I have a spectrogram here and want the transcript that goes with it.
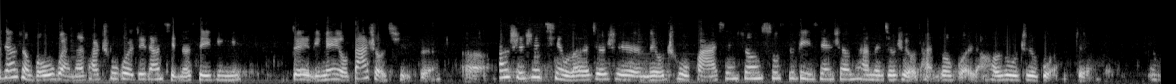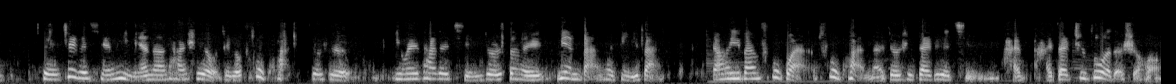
江省博物馆呢，他出过这张琴的 CD，对，里面有八首曲子。呃，当时是请了就是刘楚华先生、苏思弟先生，他们就是有弹奏过，然后录制过。对，嗯，对，这个琴里面呢，它是有这个副款，就是因为它的琴就是分为面板和底板，然后一般付款付款呢，就是在这个琴还还在制作的时候，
